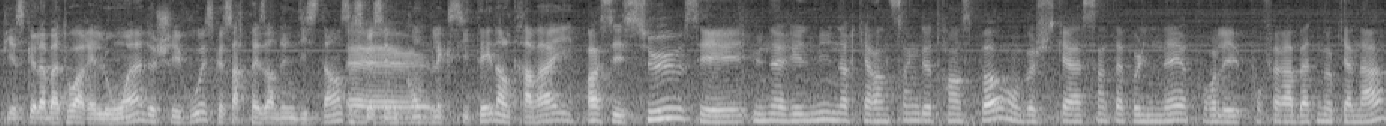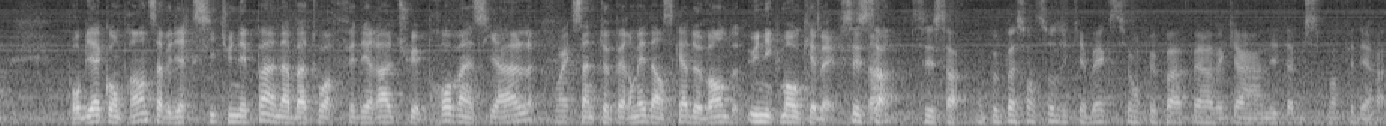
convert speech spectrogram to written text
Puis est-ce que l'abattoir est loin de chez vous? Est-ce que ça représente une distance? Est-ce que c'est une complexité dans le travail? Ah, c'est sûr, c'est 1h30, 1h45 de transport. On va jusqu'à Saint-Apollinaire pour, les, pour faire abattre nos canards. Pour bien comprendre, ça veut dire que si tu n'es pas un abattoir fédéral, tu es provincial, Ouais. ça ne te permet dans ce cas de vendre uniquement au Québec. C'est ça, c'est ça. On ne peut pas sortir du Québec si on ne fait pas affaire avec un établissement fédéral.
